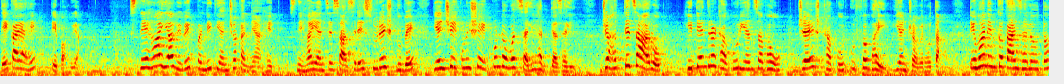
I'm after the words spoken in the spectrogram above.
ते काय आहे ते पाहूया. स्नेहा या विवेक पंडित यांच्या कन्या आहेत. स्नेहा यांचे सासरे सुरेश दुबे यांची एकोणीसशे एकोणनव्वद साली हत्या झाली. ज्या हत्येचा आरोप हितेंद्र ठाकूर यांचा भाऊ जयेश ठाकूर उर्फ भाई यांच्यावर होता. तेव्हा नेमकं काय झालं होतं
